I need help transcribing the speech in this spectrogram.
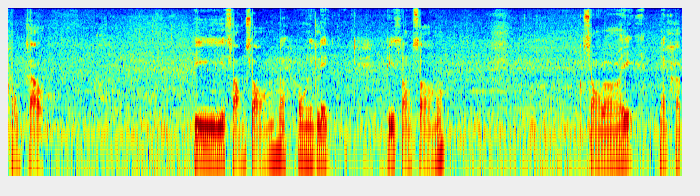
ผงเก่า ปีสองสองนะองค์เล็กๆ ปีสองสองสองร้อยนะครับ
